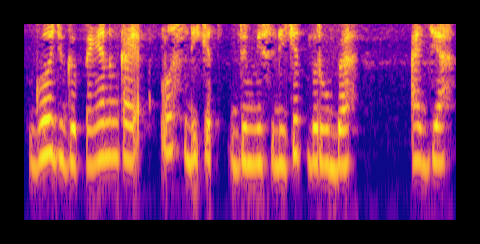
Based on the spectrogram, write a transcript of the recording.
Gue juga pengen kayak lo sedikit demi sedikit berubah aja.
